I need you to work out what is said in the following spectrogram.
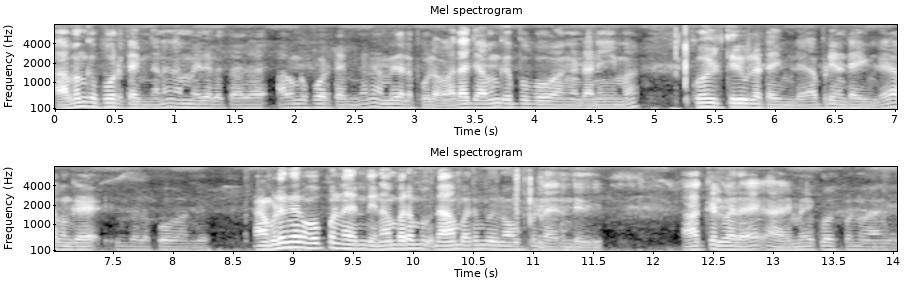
அவங்க போகிற டைம் தானே நம்ம இதில் த- அவங்க போகிற டைம் தானே நம்ம இதில் போகலாம் அதாச்சும் அவங்க எப்போ போவாங்கடா அநேகமாக கோயில் திருவிழா டைமில் அப்படின்ன டைமில் அவங்க இதில் போவாங்க. நான் இவ்வளோ நேரம் ஓப்பனில் இருந்தேன். நான் வரும்போது நான் வரும்போது நான் ஓப்பனில் இருந்தது. ஆட்கள் வர அதுமாதிரி க்ளோஸ் பண்ணுவாங்க.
